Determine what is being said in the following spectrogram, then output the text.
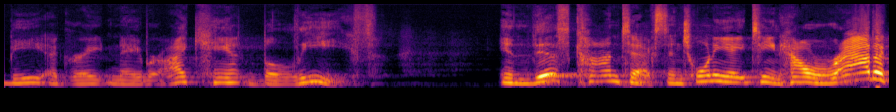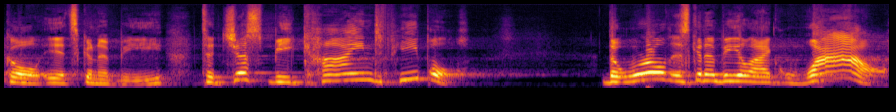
Be a great neighbor. I can't believe in this context in 2018 how radical it's going to be to just be kind people. The world is going to be like, wow,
